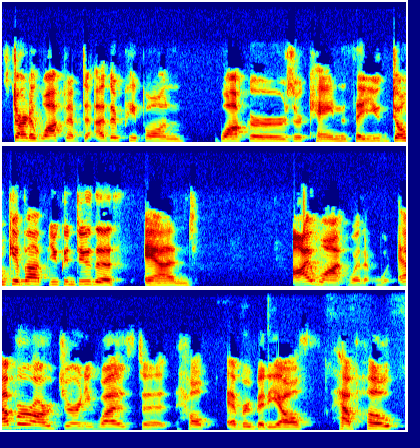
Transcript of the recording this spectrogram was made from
started walking up to other people on walkers or canes and say, "You don't give up. You can do this." And I want whatever our journey was to help everybody else have hope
